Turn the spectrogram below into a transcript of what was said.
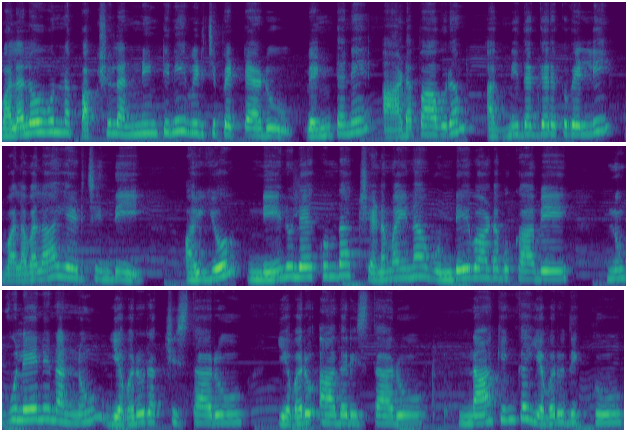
వలలో ఉన్న పక్షులన్నింటినీ విడిచిపెట్టాడు. వెంటనే ఆడపావురం అగ్ని దగ్గరకు వెళ్ళి వలవలా ఏడ్చింది. అయ్యో నేను లేకుండా క్షణమైనా ఉండేవాడవు కావే. నువ్వు లేని నన్ను ఎవరు రక్షిస్తారు? ఎవరు ఆదరిస్తారు? నాకింక ఎవరు దిక్కు?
